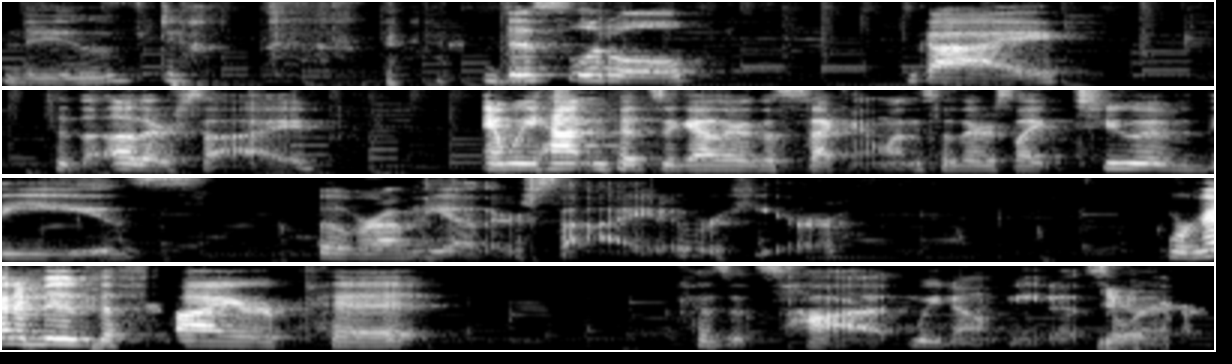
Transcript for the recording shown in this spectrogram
moved this little guy to the other side and we hadn't put together the second one so there's like two of these over on the other side over here we're gonna move the fire pit because it's hot we don't need it so we're Yeah. gonna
